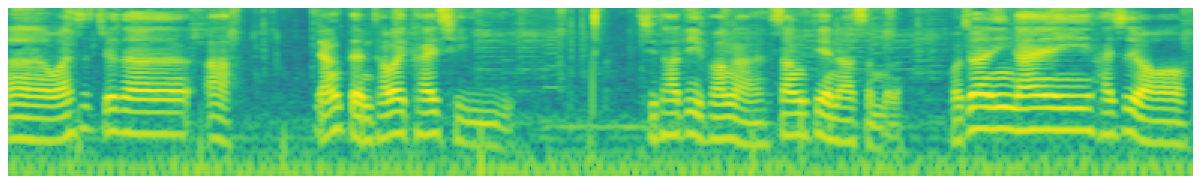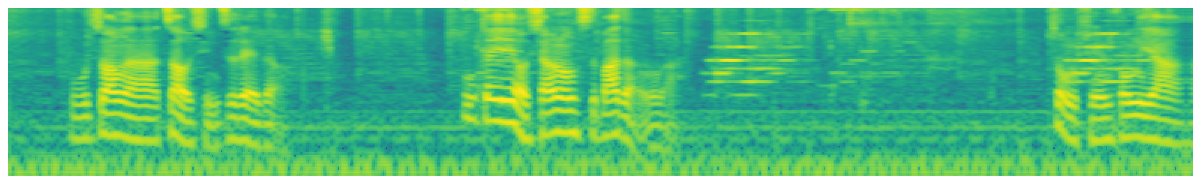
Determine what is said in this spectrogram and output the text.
呃，我还是觉得啊，两等才会开启。其他地方啊，商店啊什么的，我觉得应该还是有服装啊、造型之类的，应该也有降龙十八掌吧。重拳风压，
